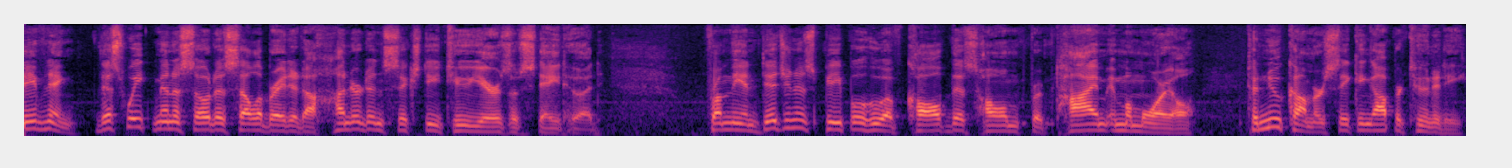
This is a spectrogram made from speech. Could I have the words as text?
evening. This week, Minnesota celebrated 162 years of statehood. From the indigenous people who have called this home from time immemorial to newcomers seeking opportunity,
